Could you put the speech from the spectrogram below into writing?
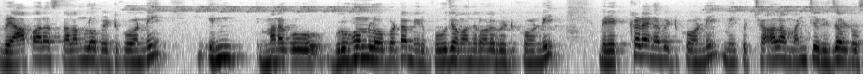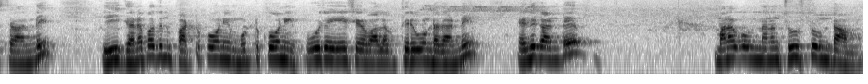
వ్యాపార స్థలంలో పెట్టుకోండి. ఇన్ మనకు గృహం లోపల మీరు పూజ మందిరంలో పెట్టుకోండి. మీరు ఎక్కడైనా పెట్టుకోండి. మీకు చాలా మంచి రిజల్ట్ వస్తుందండి ఈ గణపతిని పట్టుకొని ముట్టుకొని పూజ చేసే వాళ్ళకు తిరిగి ఉండదండి. ఎందుకంటే మనకు మనం చూస్తూ ఉంటాం.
